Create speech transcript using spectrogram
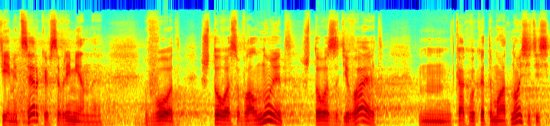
теме церковь современная, вот, что вас волнует, что вас задевает, как вы к этому относитесь,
